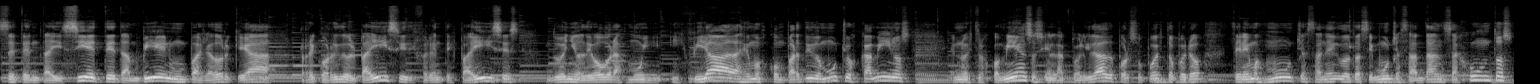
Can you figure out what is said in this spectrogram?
1977, también un payador que ha recorrido el país y diferentes países, dueño de obras muy inspiradas, hemos compartido muchos caminos en nuestros comienzos y en la actualidad, por supuesto, pero tenemos muchas anécdotas y muchas andanzas juntos.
